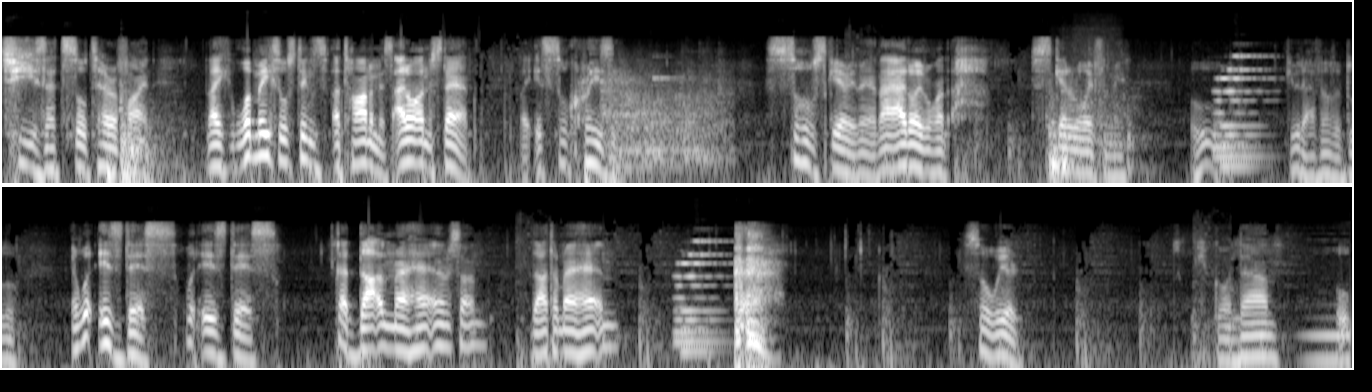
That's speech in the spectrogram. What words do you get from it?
Jeez, that's so terrifying. Like, what makes those things autonomous? I don't understand. Like, it's so crazy. So scary, man. I, I don't even want... just get it away from me. Ooh. Give me that velvet blue. And what is this? What is this? Got Dr. Manhattan or something? Dr. Manhattan? so weird. Keep going down. Ooh.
